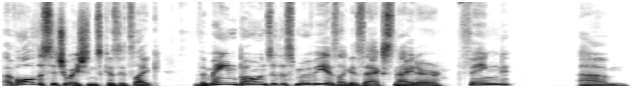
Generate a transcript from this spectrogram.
of all the situations because it's like the main bones of this movie is like a Zack Snyder thing. Um,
